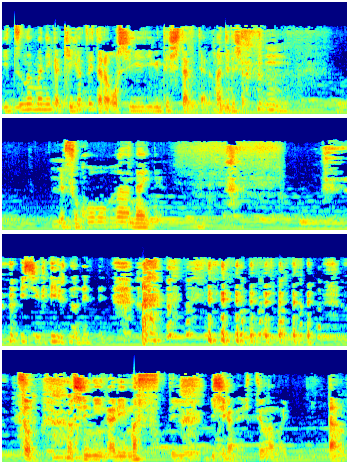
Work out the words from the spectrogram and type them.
いつの間にか気がついたら推しでしたみたいな感じでしょ？うん。うん。でそこがないのよ。意志がいるのねって。そう。推しになりますっていう意思がね、必要なの、一旦。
